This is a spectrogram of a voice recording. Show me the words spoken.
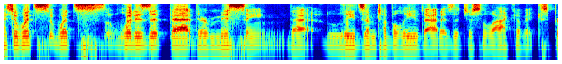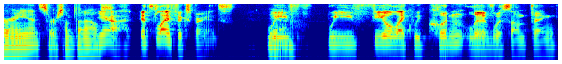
So what's what's what is it that they're missing that leads them to believe that? Is it just a lack of experience or something else? Yeah, it's life experience. We yeah. we feel like we couldn't live with something,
